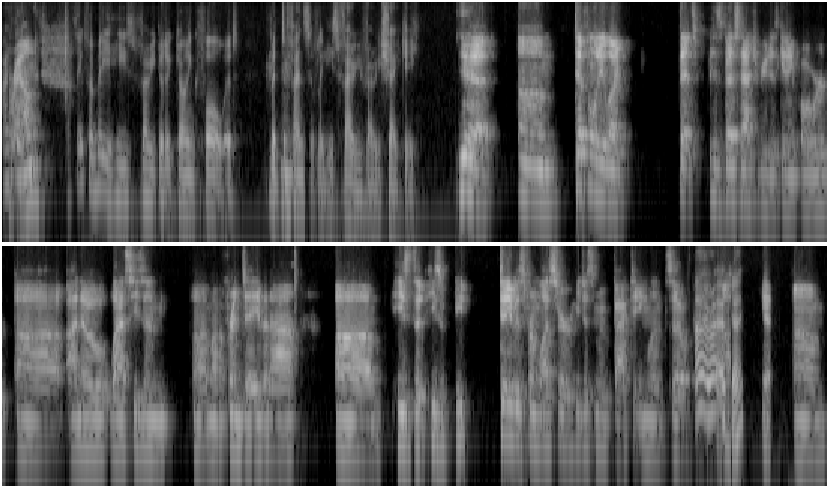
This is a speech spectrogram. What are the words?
I think, around. I think for me, he's very good at going forward, but Mhm. defensively, he's very, very shaky. Yeah, um, definitely like that's his best attribute is getting forward. Uh, I know last season uh, my friend Dave and I, um, he's the he's he, Dave is from Leicester. He just moved back to England, so Oh right, okay. um,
